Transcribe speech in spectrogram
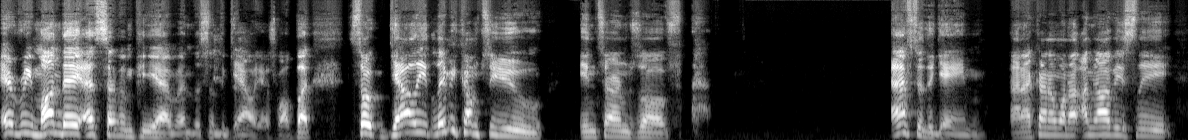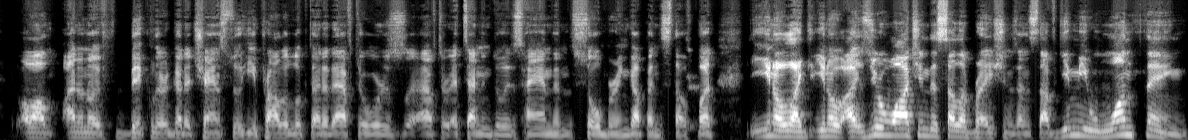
every Monday at 7 p.m. and listen to Gally as well. But so Gally, let me come to you in terms of after the game and I kind of want to. I mean, obviously, well, I don't know if Bickler got a chance to. He probably looked at it afterwards, after attending to his hand and sobering up and stuff. But you know, like you know, as you're watching the celebrations and stuff, give me one thing,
